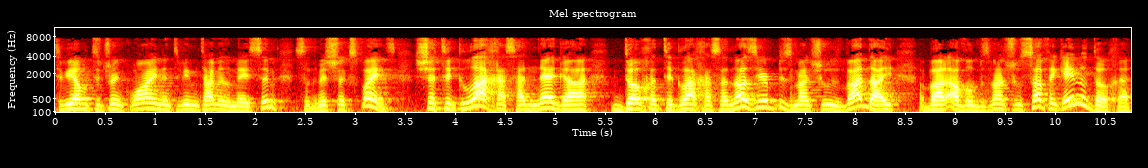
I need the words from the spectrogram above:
to be able to drink wine and to be mutamin lemesim? So the Mishnah explains: Shetiglachas hanega docha tiglachas hanazir vadai about avol b'zman shu safek docha,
